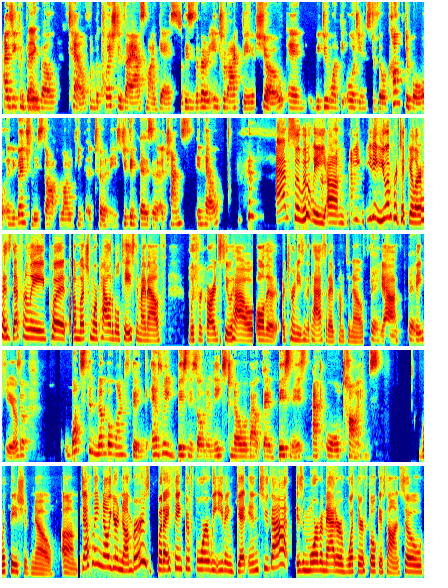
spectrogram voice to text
As you can very well tell from the questions I ask my guests, this is a very interactive show, and we do want the audience to feel comfortable and eventually start liking attorneys. Do you think there's a, a chance in hell? Absolutely. Um, meeting you in particular has definitely put a much more palatable taste in my mouth with regards to how all the attorneys in the past that I've come to know. Thank yeah, you. Thank, thank you. you. So, what's the number one thing every business owner needs to know about their business at all times? What they should know. Um, definitely know your numbers, but I think before we even get into that, is more of a matter of what they're focused on. So,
